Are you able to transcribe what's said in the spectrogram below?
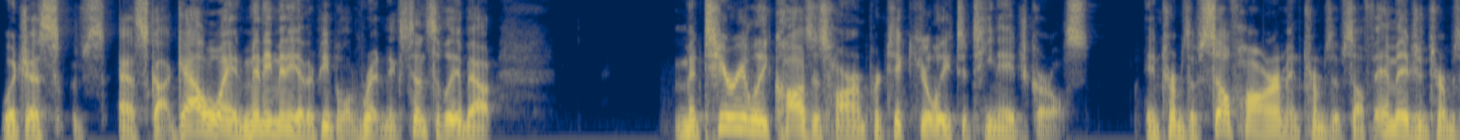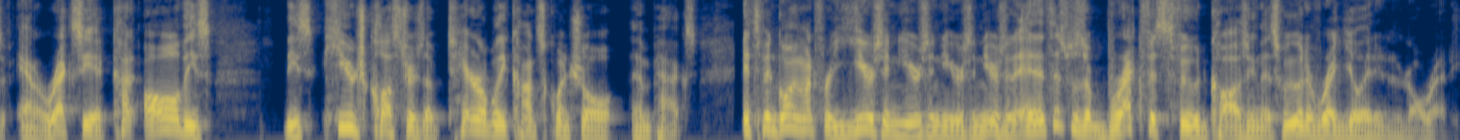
which as as Scott Galloway and many many other people have written extensively about, materially causes harm, particularly to teenage girls, in terms of self harm, in terms of self image, in terms of anorexia, cut all these these huge clusters of terribly consequential impacts. It's been going on for years and years and years and years. And, if this was a breakfast food causing this, we would have regulated it already.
